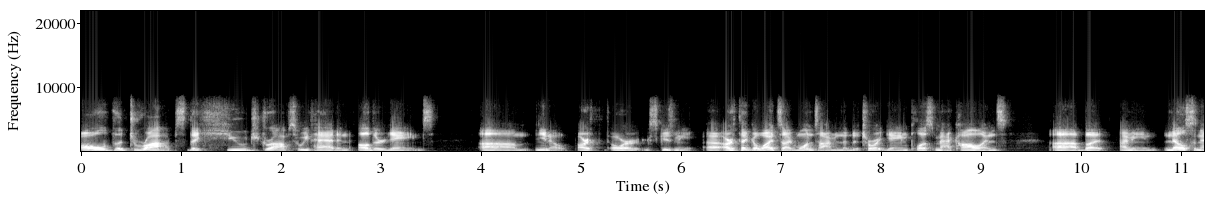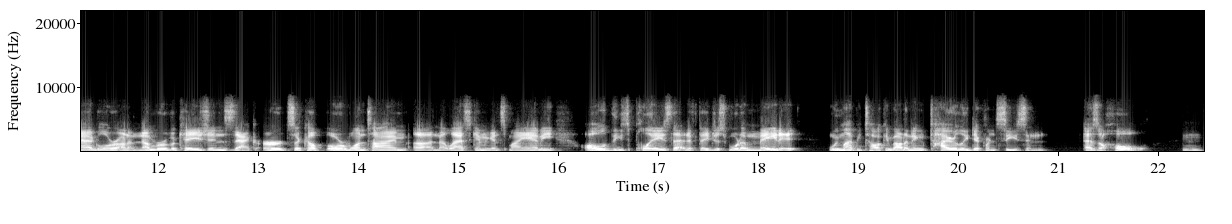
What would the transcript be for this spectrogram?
all the drops, the huge drops we've had in other games. Um, you know, Arth or excuse me, uh, Arcega Whiteside one time in the Detroit game, plus Mack Hollins. Uh, but I mean, Nelson Agholor on a number of occasions, Zach Ertz a couple or one time uh, in that last game against Miami. All of these plays that if they just would have made it, we might be talking about an entirely different season as a whole. Mhm.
